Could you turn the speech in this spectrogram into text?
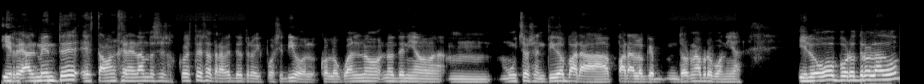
y realmente estaban generando esos costes a través de otro dispositivo, con lo cual no, tenía mm, mucho sentido para, lo que Dorna proponía. Y luego, por otro lado,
